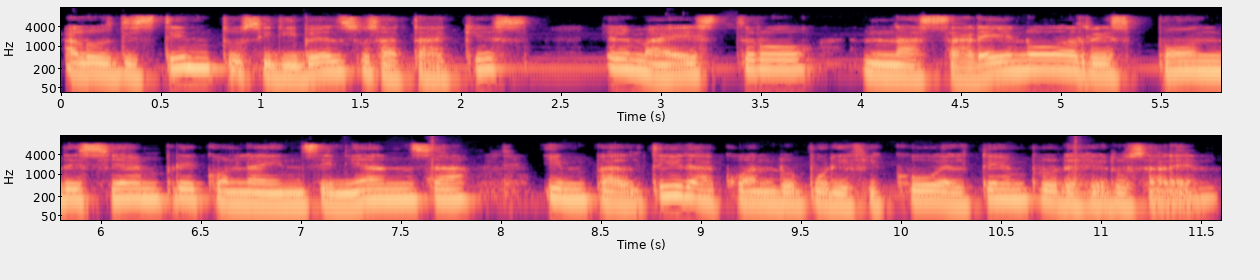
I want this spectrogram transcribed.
A los distintos y diversos ataques, el maestro Nazareno responde siempre con la enseñanza impartida cuando purificó el templo de Jerusalén,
